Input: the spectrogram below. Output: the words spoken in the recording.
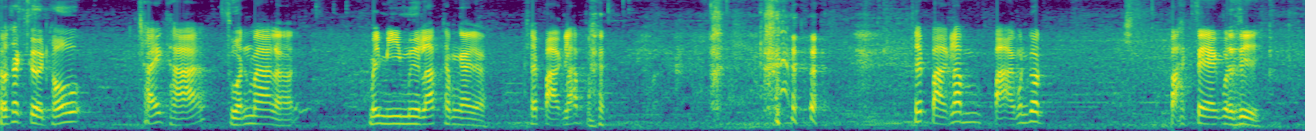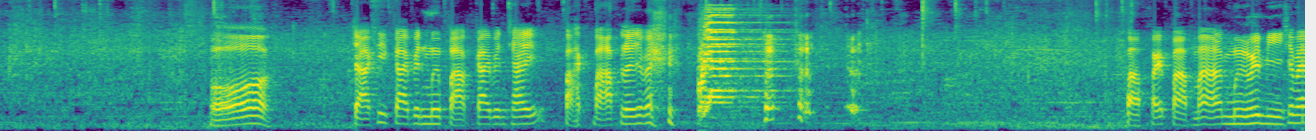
แล้วถ้าเกิดเขาใช้ขาสวนมาเหรอ ไม่มีมือรับทำไงอะ ใช้ปากรับ ใช้ปากรับปากมันก็ ปากแตกหมดสิอ๋อจากที่กลายเป็นมือปราบกลายเป็นใช้ปากปราบเลยใช่ไหม ปราบไปปราบมามือไม่มีใช่ไหม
